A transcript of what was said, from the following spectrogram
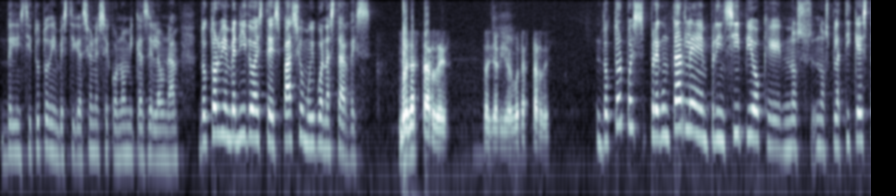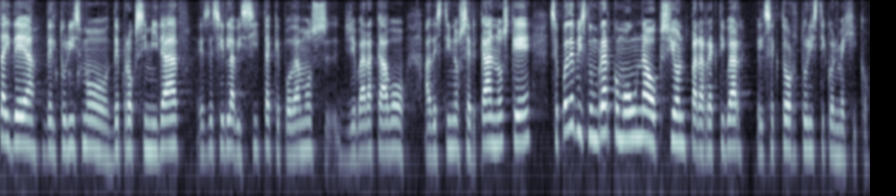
del Instituto de Investigaciones Económicas de la UNAM. Doctor, bienvenido a este espacio, muy buenas tardes. Buenas tardes, Dayario, buenas tardes. Doctor, pues preguntarle en principio que nos, nos platique esta idea del turismo de proximidad, es decir, la visita que podamos llevar a cabo a destinos cercanos, que se puede vislumbrar como una opción para reactivar el sector turístico en México.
